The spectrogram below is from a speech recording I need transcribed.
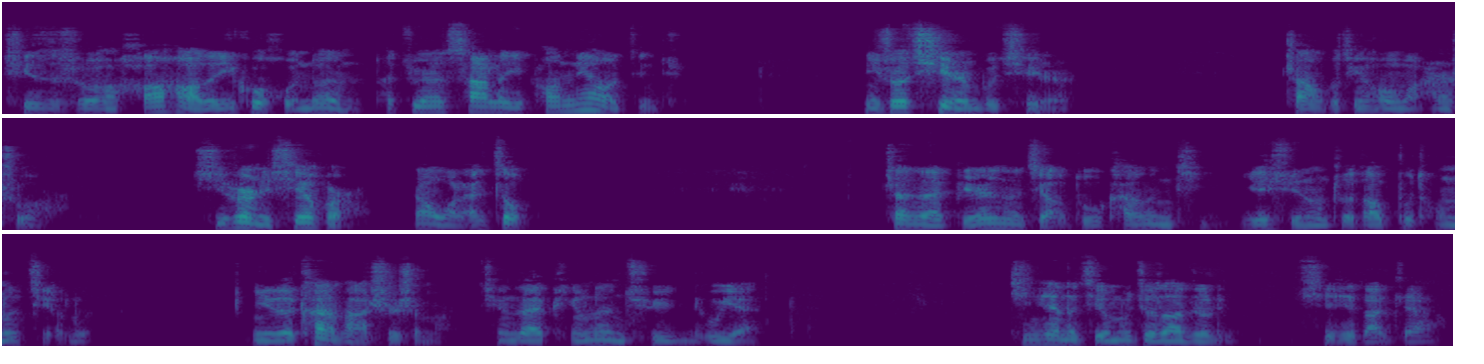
妻子说：“好好的一锅馄饨，他居然撒了一泡尿进去，你说气人不气人？”丈夫听后马上说：“媳妇儿，你歇会儿，让我来揍。”站在别人的角度看问题，也许能得到不同的结论。你的看法是什么？请在评论区留言。今天的节目就到这里，谢谢大家。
